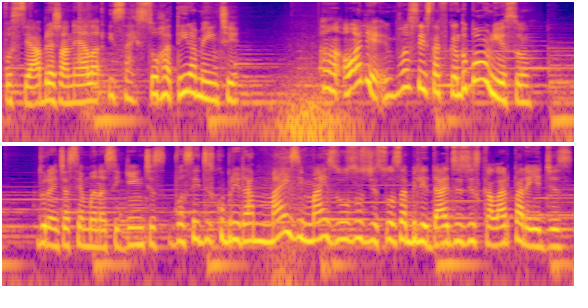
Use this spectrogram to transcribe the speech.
Você abre a janela e sai sorrateiramente. Ah, olha, você está ficando bom nisso. Durante as semanas seguintes, você descobrirá mais e mais usos de suas habilidades de escalar paredes.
